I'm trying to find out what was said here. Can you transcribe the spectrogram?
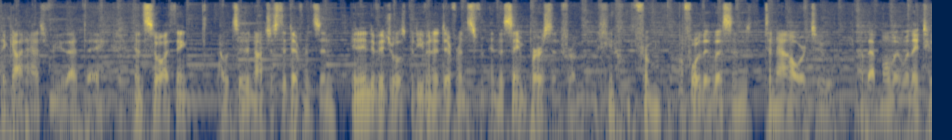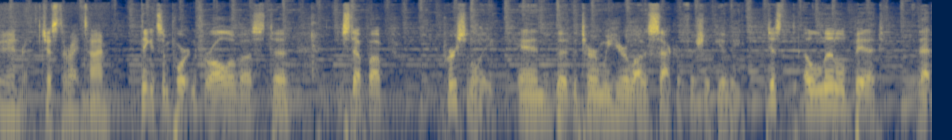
that God has for you that day. And so I think I would say that not just a difference in, in individuals, but even a difference in the same person from you know from before they listened to now or to you know that moment when they tune in at just the right time. I think it's important for all of us to step up personally, and the the term we hear a lot is sacrificial giving. Just a little bit that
